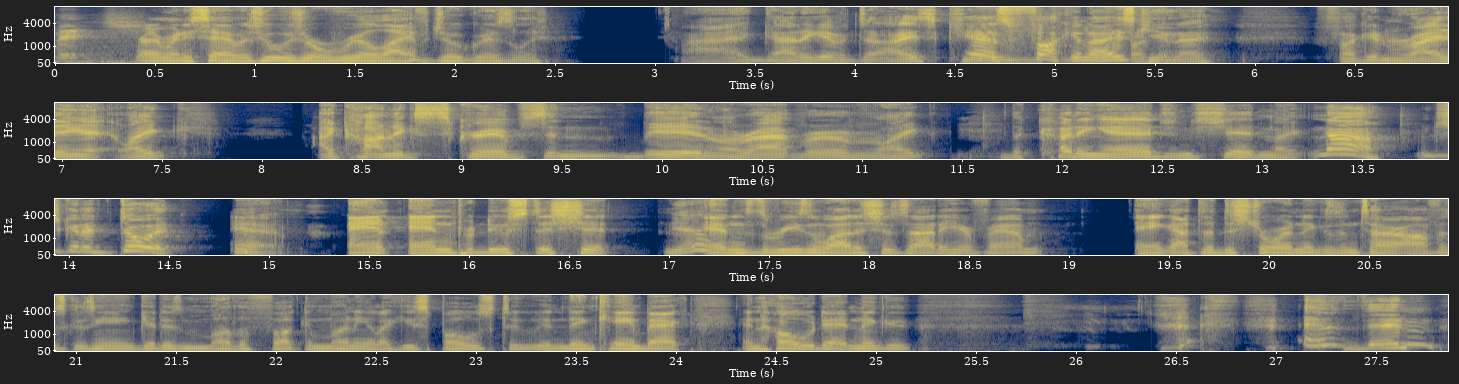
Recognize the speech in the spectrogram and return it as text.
bitch. Randy Randy Savage. Who was your real life Joe Grizzly? I gotta give it to Ice Cube. Yeah, it's fucking Ice Fucking, Cube. uh, fucking writing it like iconic scripts and being a rapper of like the cutting edge and shit. And like, nah, I'm just gonna do it. Yeah. And and produce this shit. Yeah. And the reason why this shit's out of here, fam. And got to destroy niggas' entire office because he ain't get his motherfucking money like he's supposed to, and then came back and hold that nigga. And then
